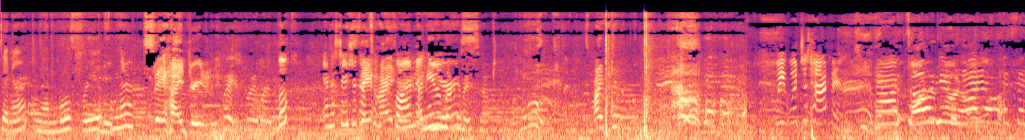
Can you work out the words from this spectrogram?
dinner, and then we'll free it from there. Stay hydrated. Wait, wait, wait. Look, Anastasia got some hydrated. fun I need to look at myself. It's my turn. Wait, what just happened? I told you, Royal was the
